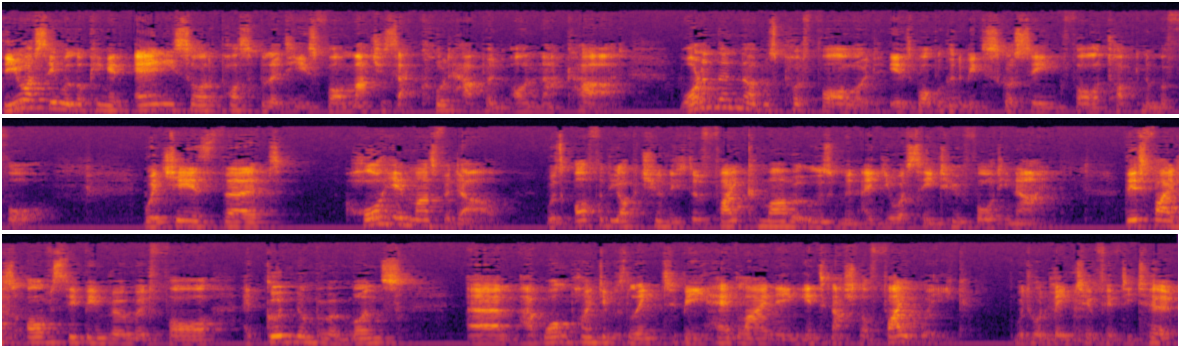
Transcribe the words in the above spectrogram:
the UFC were looking at any sort of possibilities for matches that could happen on that card. One of them that was put forward is what we're going to be discussing for topic number four, which is that Jorge Masvidal was offered the opportunity to fight Kamaru Usman at UFC 249. This fight has obviously been rumoured for a good number of months. Um, at one point, it was linked to be headlining International Fight Week, which would have been 252.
